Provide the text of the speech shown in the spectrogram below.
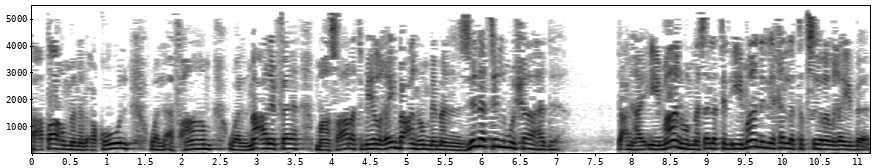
أعطاهم من العقول والأفهام والمعرفة ما صارت به الغيبة عنهم بمنزلة المشاهدة. يعني هاي إيمانهم مسألة الإيمان اللي خلت تصير الغيبة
